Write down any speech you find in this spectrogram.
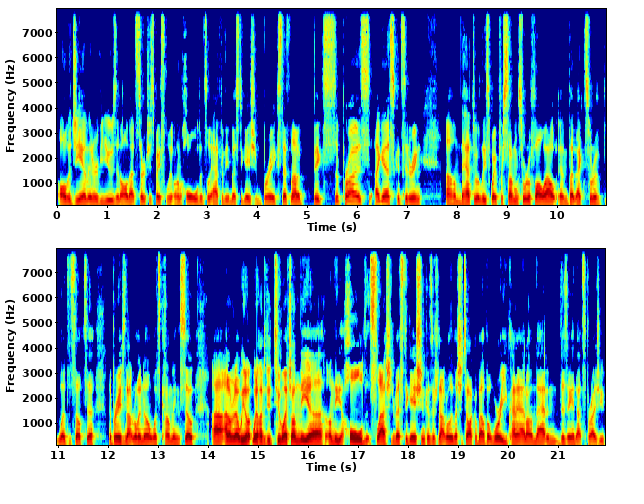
all the GM interviews and all that search is basically on hold until after the investigation breaks. That's not a big surprise, I guess, considering um, they have to at least wait for some sort of fallout, and but that sort of lends itself to the Braves not really knowing what's coming. So uh, I don't know. We don't we don't have to do too much on the uh, on the hold slash investigation because there's not really much to talk about. But where you kind of at on that, and does any of that surprise you?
